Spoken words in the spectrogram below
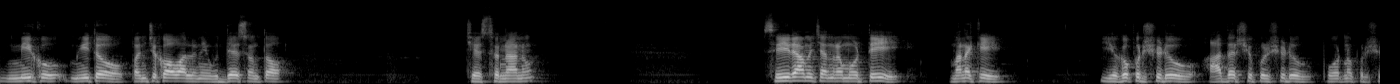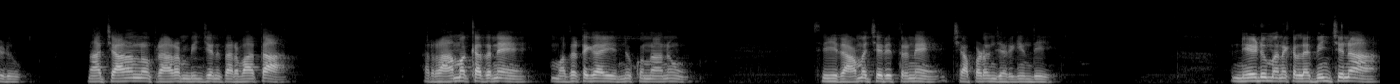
మీకు మీతో పంచుకోవాలనే ఉద్దేశంతో చేస్తున్నాను. శ్రీరామచంద్రమూర్తి మనకి యుగ పురుషుడు ఆదర్శ పురుషుడు పూర్ణ పురుషుడు. నా ఛానల్ను ప్రారంభించిన తర్వాత రామకథనే మొదటగా ఎన్నుకున్నాను. శ్రీరామచరిత్రనే చెప్పడం జరిగింది. నేడు మనకు లభించిన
